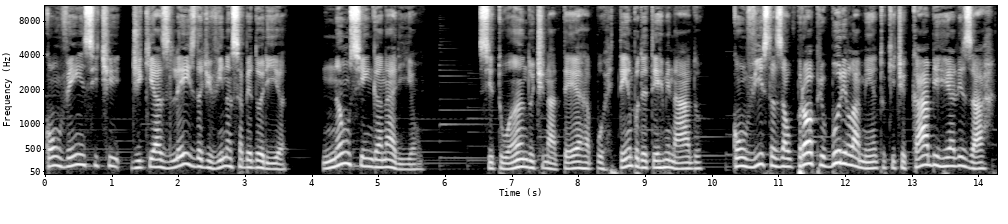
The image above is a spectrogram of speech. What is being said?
Convence-te de que as leis da divina sabedoria não se enganariam. Situando-te na terra por tempo determinado, com vistas ao próprio burilamento que te cabe realizar,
